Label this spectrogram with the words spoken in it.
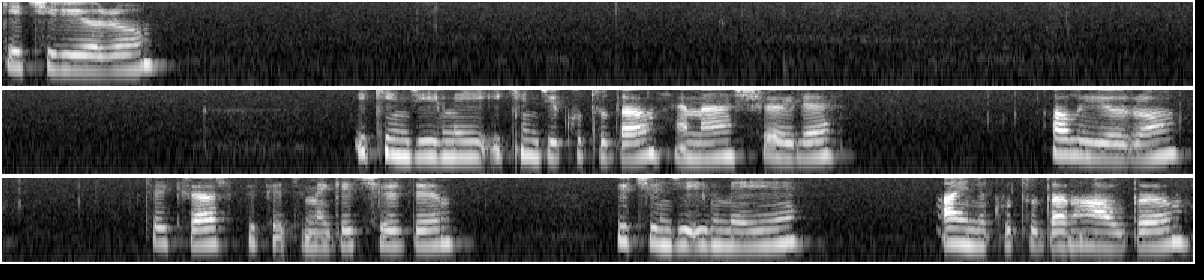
geçiriyorum. İkinci ilmeği ikinci kutudan hemen şöyle alıyorum. Tekrar pipetime geçirdim. Üçüncü ilmeği aynı kutudan aldım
